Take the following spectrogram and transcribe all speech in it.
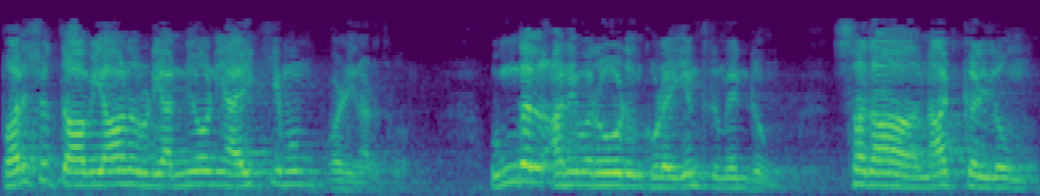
பரிசுத்த ஆவியானவருடைய அந்யோன்ய ஐக்கியமும் வழி நடத்துவோம். உங்கள் அனைவரோடும் கூட என்றும் என்றும் சதா நாட்களிலும்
